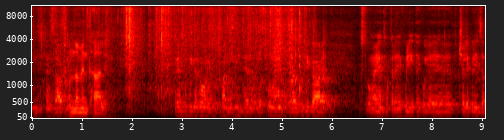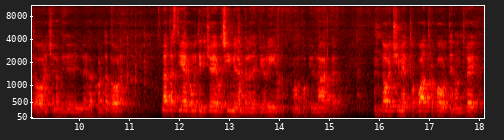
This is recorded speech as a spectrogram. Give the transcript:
indispensabili. Fondamentale. Preamplificatori che vanno all'interno dello strumento per amplificare lo strumento, eh, c'è l'equalizzatore, c'è l'accordatore. La tastiera, come ti dicevo, simile a quella del violino, ma un po' più larga, dove ci metto quattro corde, non tre.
